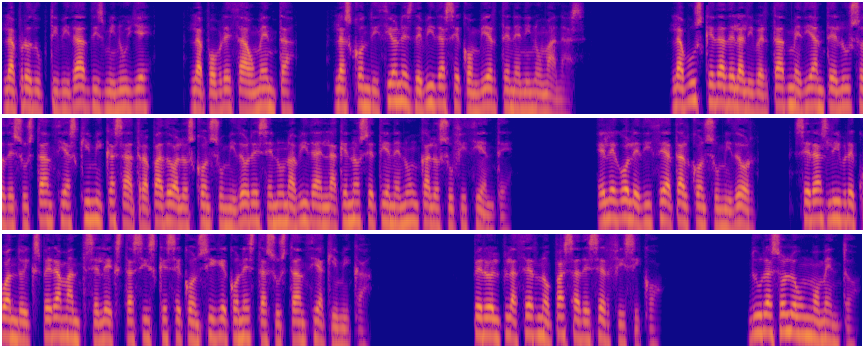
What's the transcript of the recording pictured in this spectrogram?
la productividad disminuye, la pobreza aumenta, las condiciones de vida se convierten en inhumanas. La búsqueda de la libertad mediante el uso de sustancias químicas ha atrapado a los consumidores en una vida en la que no se tiene nunca lo suficiente. El ego le dice a tal consumidor, serás libre cuando experimentas el éxtasis que se consigue con esta sustancia química. Pero el placer no pasa de ser físico. Dura solo un momento.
